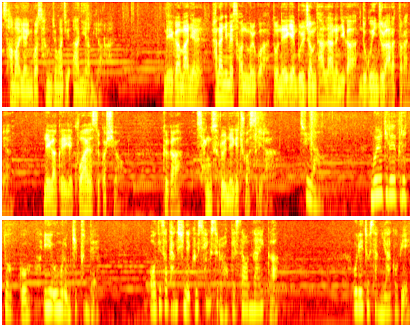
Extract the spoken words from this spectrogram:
사마리아인과 상종하지 아니함이로라. 네가 만일 하나님의 선물과 또 내게 물 좀 달라는 이가 누구인 줄 알았더라면 네가 그에게 구하였을 것이요 그가 생수를 내게 주었으리라. 주여, 물 기를 그릇도 없고 이 우물은 깊은데 어디서 당신이 그 생수를 얻겠사옵나이까? 우리 조상 야곱이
